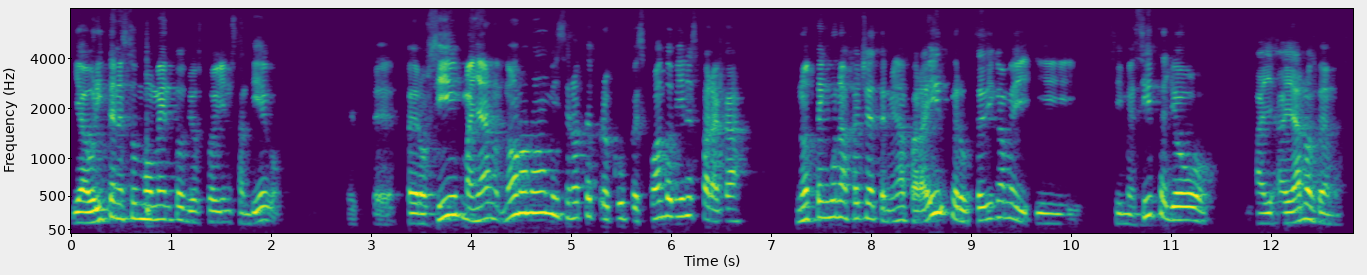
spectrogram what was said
y ahorita en estos momentos yo estoy en San Diego. Este, pero sí, mañana, no, no, no, me dice, no te preocupes, ¿cuándo vienes para acá? No tengo una fecha determinada para ir, pero usted dígame y, si me cita, yo allá, nos vemos.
